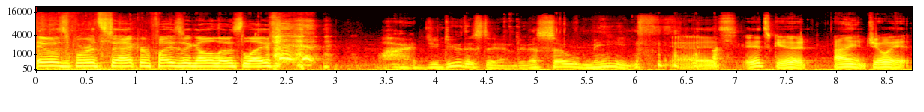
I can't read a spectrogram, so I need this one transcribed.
It was worth sacrificing Olo's life. Why did you do this to him, dude? That's so mean. yeah, it's it's good. I enjoy it.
